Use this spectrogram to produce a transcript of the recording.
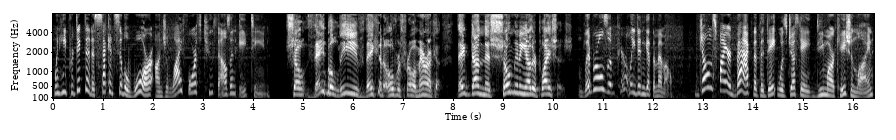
when he predicted a second civil war on July 4th, 2018. So they believe they can overthrow America. They've done this so many other places. Liberals apparently didn't get the memo. Jones fired back that the date was just a demarcation line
